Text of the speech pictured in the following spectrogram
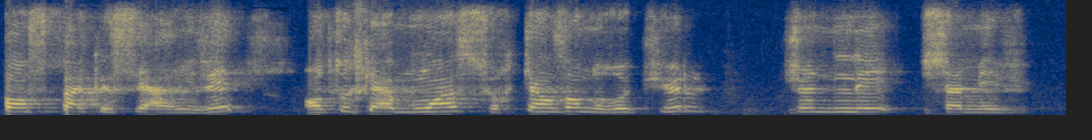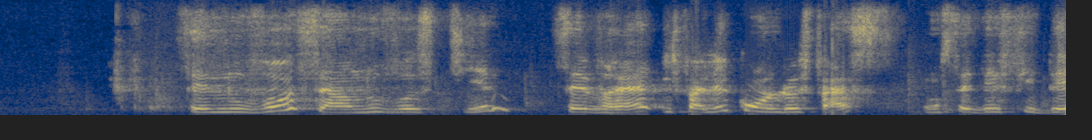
pense pas que c'est arrivé. En tout cas, moi, sur 15 ans de recul, je ne l'ai jamais vu. C'est nouveau, c'est un nouveau style, c'est vrai, il fallait qu'on le fasse. On s'est décidé,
